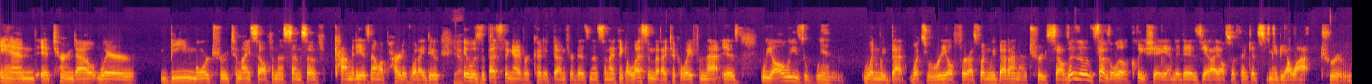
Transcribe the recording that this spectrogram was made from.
and it turned out where being more true to myself in the sense of comedy is now a part of what I do. Yeah. It was the best thing I ever could have done for business. And I think a lesson that I took away from that is we always win when we bet what's real for us, when we bet on our true selves. It sounds a little cliche, and it is, yet I also think it's maybe a lot true.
